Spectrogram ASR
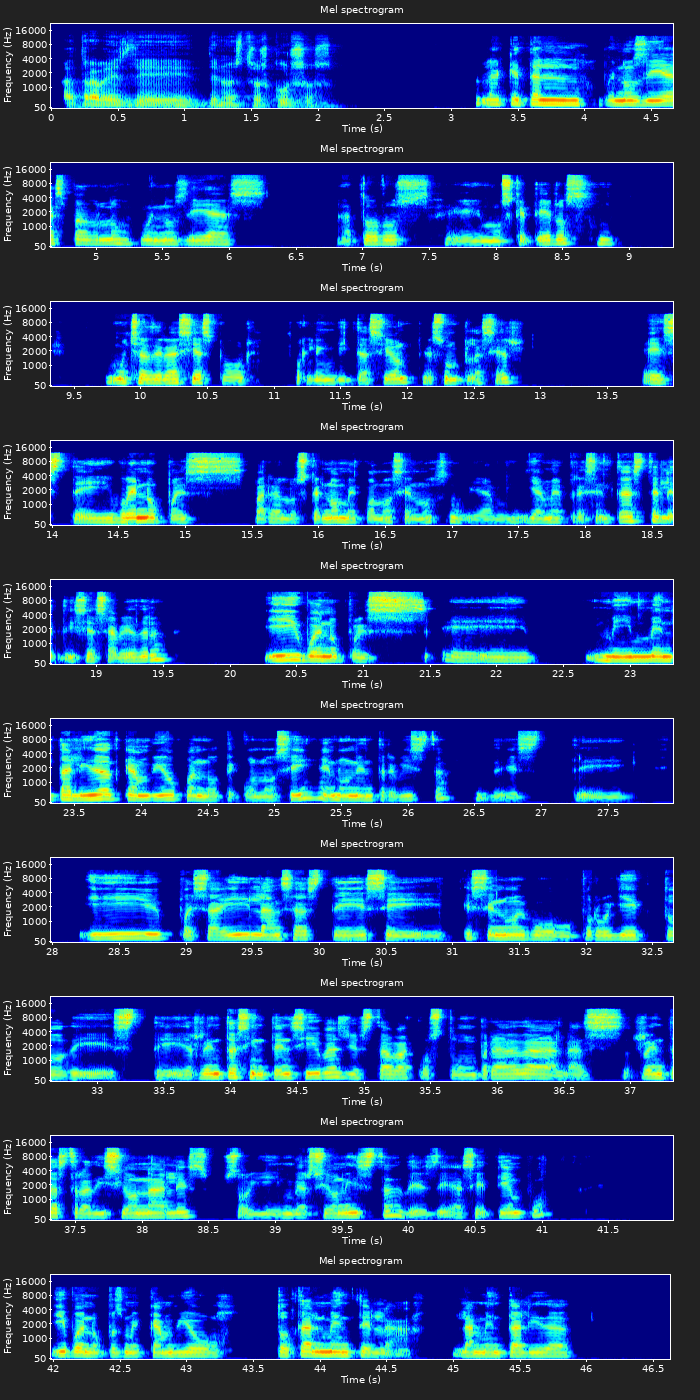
a través de, de nuestros cursos. Hola, ¿qué tal? Buenos días, Pablo. Buenos días a todos, eh, mosqueteros. Muchas gracias por, por la invitación. Es un placer. Este, y bueno, pues para los que no me conocen, ¿no? ya, ya me presentaste, Leticia Saavedra. Y bueno, pues eh, mi mentalidad cambió cuando te conocí en una entrevista. Este, y pues ahí lanzaste ese, ese nuevo proyecto de este, rentas intensivas. Yo estaba acostumbrada a las rentas tradicionales, soy inversionista desde hace tiempo. Y bueno, pues me cambió totalmente la, la mentalidad.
